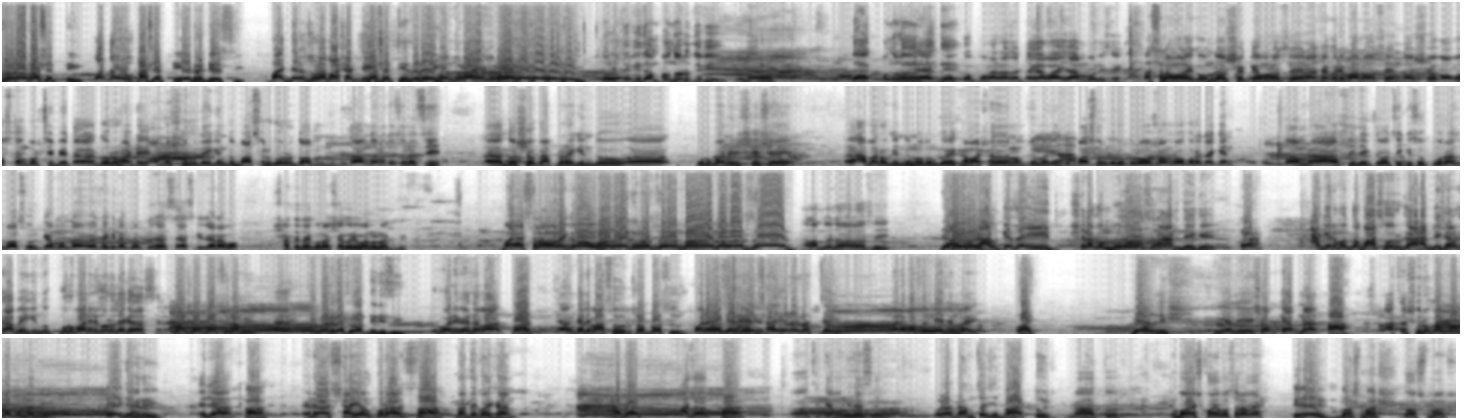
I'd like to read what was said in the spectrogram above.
জোড়া বাষট্টি। কত? বাষট্টি এই ঘাটি এসছি বাইদের জোড়া বাষট্টি? বাষট্টি হাজার এই। জোড়া এই জোড়া? এই এই এই, পনেরো দিবি দাম পনেরো দিবি? দেখ পনেরো হাজার এক পনেরো হাজার টাকা ভাই দাম বলেছে। আসসালামু আলাইকুম দর্শক কেমন আছেন? আশা করি ভালো আছেন। দর্শক অবস্থান করছি বেতাগা গরুর হাটে আমরা শুরুতেই কিন্তু বাছুর গরুর দাম দাম জানাতে চলেছি। আহ, দর্শক আপনারা কিন্তু আহ, কুরবানির শেষে আবারও কিন্তু নতুন করে খামার সাজানোর জন্য কিন্তু বাছুর গরুগুলো সংগ্রহ করে থাকেন। তো আমরা আসছি দেখতে পাচ্ছি কিছু কোরাস বাছুর কেমন দামে বেচা কিনা করতে চাচ্ছে আজকে জানাব। সাথে থাকুন আশা করি ভালো লাগবে। ভাই আসসালামু আলাইকুম। ওয়ালাইকুম আসসালাম ভাই ভালো আছেন? আলহামদুলিল্লাহ ভালো আছি। কালকে যে ঈদ সেরকম বোঝা যাচ্ছে না হাট দেখে। হ্যাঁ? আগের মতো বাছুর গা- হাড্ডি সার গাবি কিন্তু কুরবানির গরু দেখা যাচ্ছে না। সব বাছুর আমি। হ্যাঁ? কোরবানি বেচা বাদ দিয়ে দিছি। কুরবানি বেচা বাদ বাদ। এখন খালি বাছুর। সব এইখানে নিয়েছেন? সাইকেলের বাচ্চাই কয়টা বাছুর নিয়েছেন ভাই? বিয়াল্লিশ। বিয়াল্লিশ এই সব কি আপনার? হ্যাঁ। আচ্ছা শুরু করব আমরা কোনটা দিয়ে? এই দেখেন এই। এটা? হ্যাঁ। এটা সাহিয়াল কোরাস। হ্যাঁ। তাতে কয়খান? আজাদ হ্যাঁ। আচ্ছা কেমন কি আছেন? ওরা দাম চাইছে বাহাত্তর। বাহাত্তর। এর বয়স কয় বছর হবে? এই রে দশ মাস। দশ মাস।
